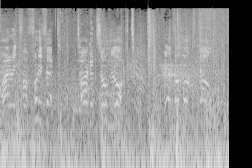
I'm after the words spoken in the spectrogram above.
Firing for full effect. Target zone locked. Aircraft locked down.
